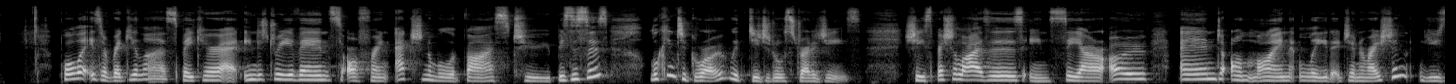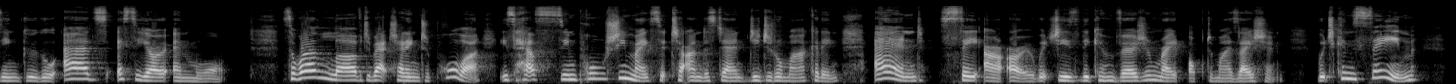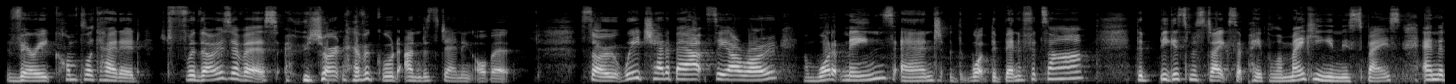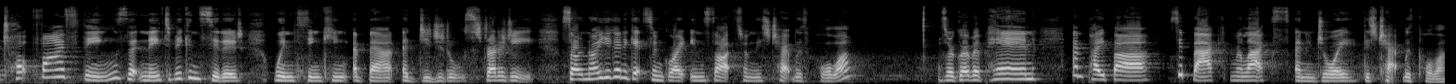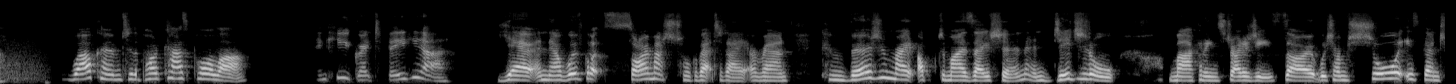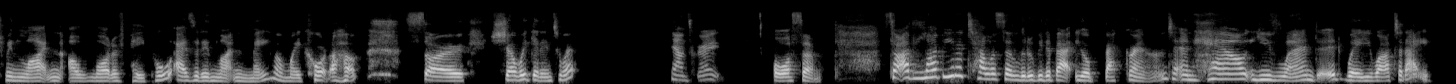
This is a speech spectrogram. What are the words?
Paula is a regular speaker at industry events, offering actionable advice to businesses looking to grow with digital strategies. She specializes in CRO and online lead generation using Google Ads, SEO, and more. So, what I loved about chatting to Paula is how simple she makes it to understand digital marketing and CRO, which is the conversion rate optimization, which can seem very complicated for those of us who don't have a good understanding of it. So we chat about CRO and what it means and what the benefits are, the biggest mistakes that people are making in this space, and the top five things that need to be considered when thinking about a digital strategy. So I know you're going to get some great insights from this chat with Paula. So grab a pen and paper, sit back, and relax, and enjoy this chat with Paula. Welcome to the podcast, Paula. Thank you. Great to be here. Yeah, and now we've got so much to talk about today around conversion rate optimization and digital marketing strategies. So, which I'm sure is going to enlighten a lot of people as it enlightened me when we caught up. So, shall we get into it? Sounds great. Awesome. So, I'd love you to tell us a little bit about your background and how you've landed where you are today.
